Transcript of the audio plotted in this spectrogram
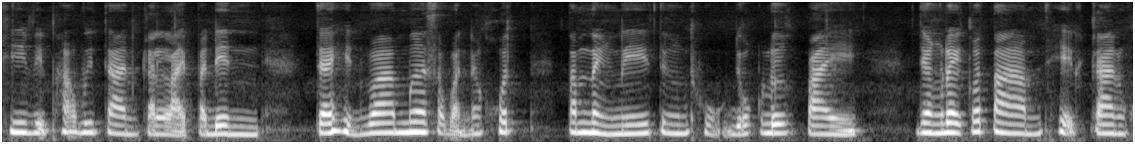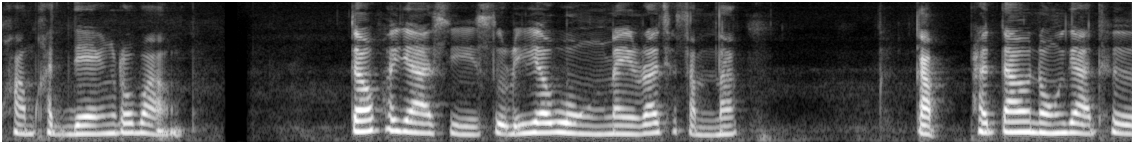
ที่วิพากษ์วิจารณ์กันหลายประเด็น จะเห็นว่าเมื่อสวรรคตตำแหน่งนี้จึงถูกยกเลิกไป อย่างไรก็ตามเหตุการณ์ความขัดแย้งระหว่าง เจ้าพระยาศรีสุริยวงศ์ในราชสำนัก กับพระเจ้าน้องยาเธอ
